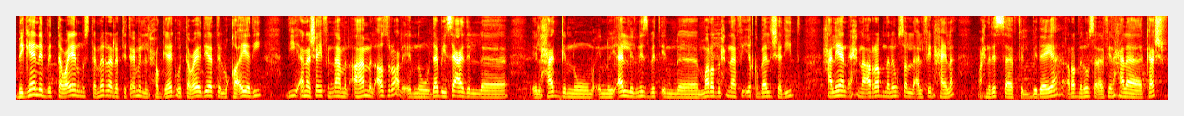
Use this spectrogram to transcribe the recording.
بجانب التوعية المستمرة اللي بتتعمل للحجاج والتوعية ديت الوقائية دي. دي أنا شايف إنها من أهم الاذرع لأنه ده بيساعد ال- الحج انه إنه يقلل نسبة إن مرض إحنا في إقبال شديد. حاليا إحنا قربنا نوصل ل 2000 حالة. وإحنا لسه في البداية قربنا نوصل ل 2000 حالة كشف.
